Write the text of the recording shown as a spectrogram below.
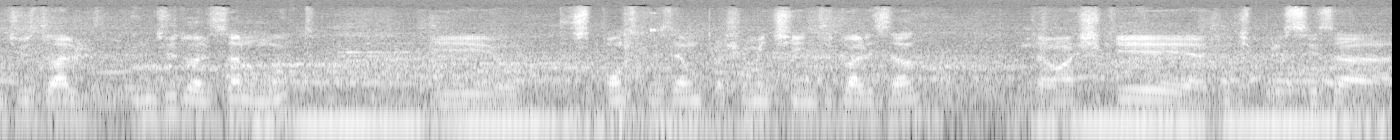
individual, individualizando muito e os pontos que fizemos praticamente individualizando. Então acho que a gente precisa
